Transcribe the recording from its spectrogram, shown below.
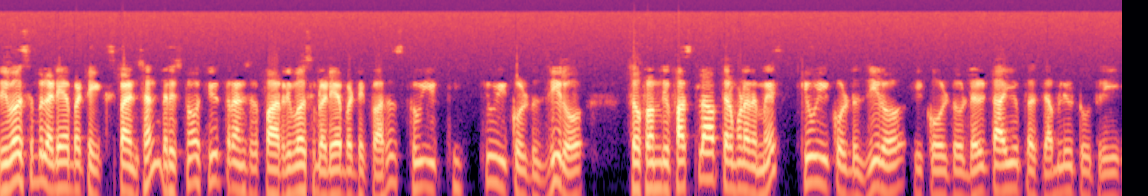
reversible adiabatic expansion there is no heat transfer for reversible adiabatic process Q, Q equal to 0 so, from the first law of thermodynamics, Q equal to 0 equal to delta U plus W23.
